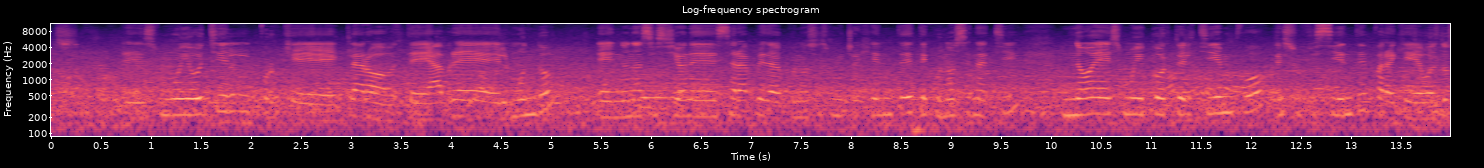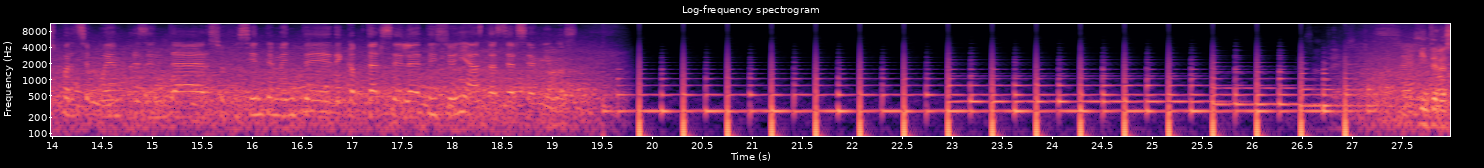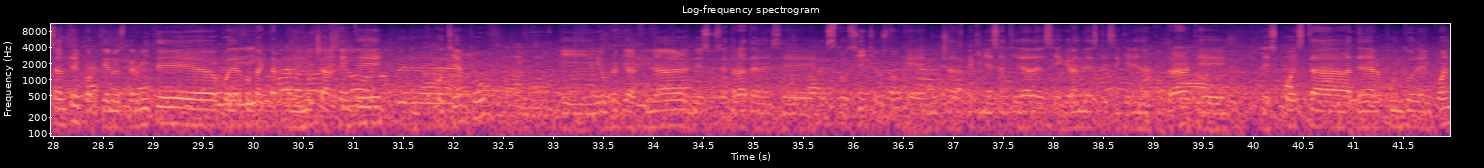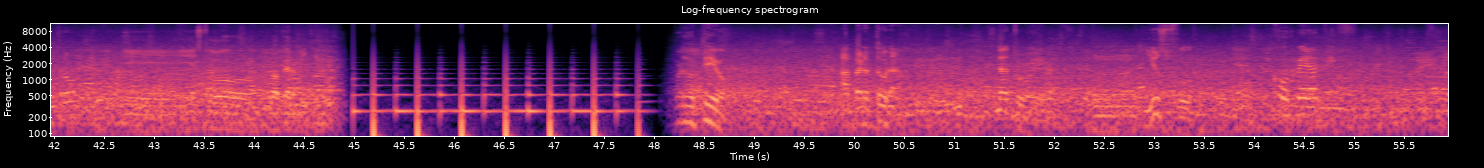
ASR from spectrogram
es muy útil porque, claro, te abre el mundo. En unas sesiones rápidas conoces mucha gente, te conocen a ti no es muy corto el tiempo, es suficiente para que las dos partes se puedan presentar suficientemente de captarse la atención y hasta hacerse amigos. Interesante porque nos permite poder contactar con mucha gente en poco tiempo y yo creo que al final de eso se trata en, estos sitios, que hay muchas pequeñas entidades y grandes que se quieren encontrar, que les cuesta tener punto de encuentro y esto lo ha permitido. Productivo. Apertura. Natural. Mm, useful. Cooperative.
